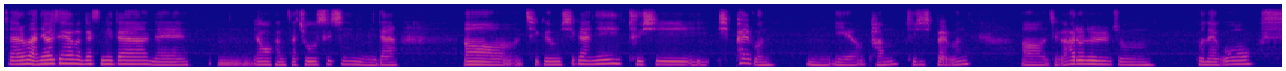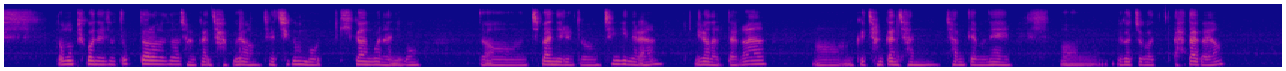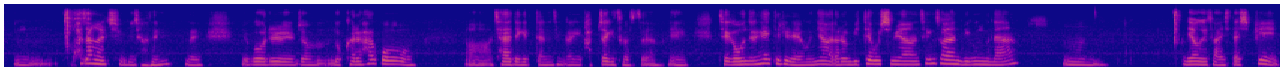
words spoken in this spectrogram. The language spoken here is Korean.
자, 여러분 안녕하세요. 반갑습니다. 네. 음, 영어 강사 조수진입니다. 어, 지금 시간이 2시 18분, 음, 이에요. 밤 2시 18분. 어, 제가 하루를 좀 보내고 너무 피곤해서 뚝 떨어서 잠깐 자고요. 제가 지금 뭐 기가한 건 아니고, 어, 집안일을 또 챙기느라 일어났다가 어, 그 잠깐 잠, 잠 때문에, 어, 이것저것 하다가요, 음, 화장을 지우기 전에, 네, 이거를 좀 녹화를 하고, 어, 자야 되겠다는 생각이 갑자기 들었어요. 예. 제가 오늘 해드릴 내용은요, 여러분 밑에 보시면 생소한 미국 문화, 음, 내용에서 아시다시피,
